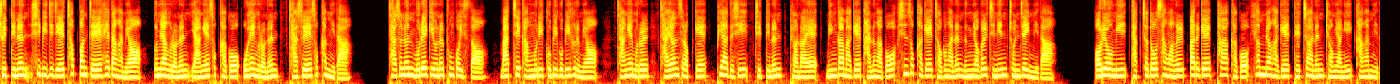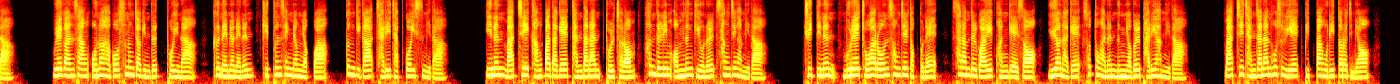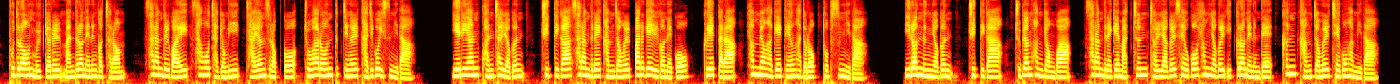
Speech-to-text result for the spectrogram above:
쥐띠는 12지지의 첫 번째에 해당하며 음양으로는 양에 속하고 오행으로는 자수에 속합니다. 자수는 물의 기운을 품고 있어 마치 강물이 굽이굽이 흐르며 장애물을 자연스럽게 피하듯이 쥐띠는 변화에 민감하게 반응하고 신속하게 적응하는 능력을 지닌 존재입니다. 어려움이 닥쳐도 상황을 빠르게 파악하고 현명하게 대처하는 경향이 강합니다. 외관상 온화하고 수능적인 듯 보이나 그 내면에는 깊은 생명력과 끈기가 자리 잡고 있습니다. 이는 마치 강바닥의 단단한 돌처럼 흔들림 없는 기운을 상징합니다. 쥐띠는 물의 조화로운 성질 덕분에 사람들과의 관계에서 유연하게 소통하는 능력을 발휘합니다. 마치 잔잔한 호수 위에 빗방울이 떨어지며 부드러운 물결을 만들어내는 것처럼 사람들과의 상호작용이 자연스럽고 조화로운 특징을 가지고 있습니다. 예리한 관찰력은 쥐띠가 사람들의 감정을 빠르게 읽어내고 그에 따라 현명하게 대응하도록 돕습니다. 이런 능력은 쥐띠가 주변 환경과 사람들에게 맞춘 전략을 세우고 협력을 이끌어내는데 큰 강점을 제공합니다.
